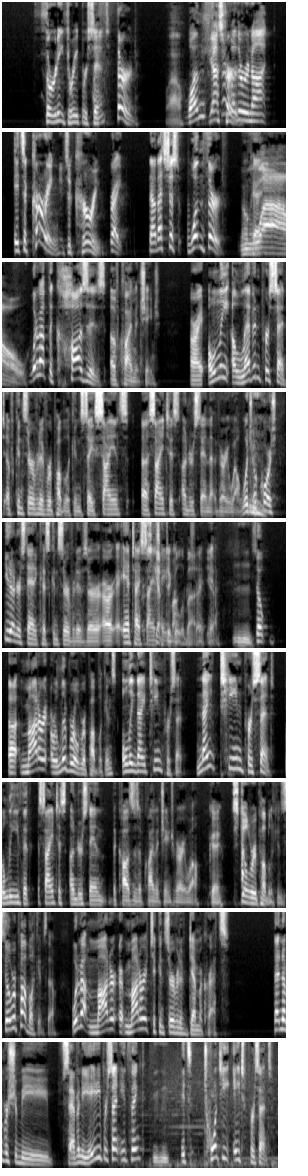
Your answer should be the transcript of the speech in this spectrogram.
33%? third. Wow. One Just third. whether or not it's occurring. It's occurring. Right. Now, that's just one third. Okay? Wow. What about the causes of climate change? All right. Only 11% of conservative Republicans say science uh, scientists understand that very well, which, of course, you'd understand because conservatives are, are anti science skeptical about right? it. Yeah. yeah. Mm-hmm. So uh, moderate or liberal Republicans, only 19%. 19% believe that scientists understand the causes of climate change very well. Okay. Still Republicans. Still Republicans, though. What about moder- moderate to conservative Democrats? That number should be 70, 80%, you'd think. Mm-hmm. It's 28%.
